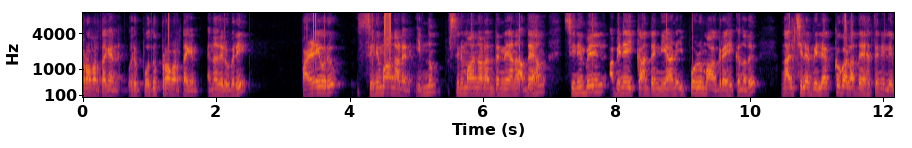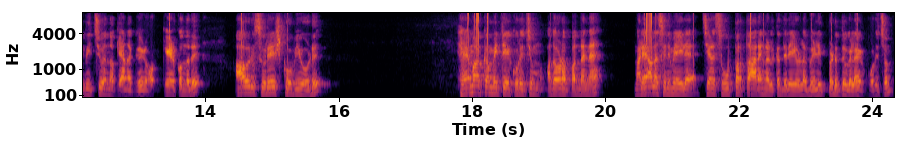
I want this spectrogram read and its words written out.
പ്രവർത്തകൻ ഒരു പൊതുപ്രവർത്തകൻ എന്നതിലുപരി പഴയ ഒരു സിനിമാ നടൻ. ഇന്നും സിനിമാ നടൻ തന്നെയാണ്. അദ്ദേഹം സിനിമയിൽ അഭിനയിക്കാൻ തന്നെയാണ് ഇപ്പോഴും ആഗ്രഹിക്കുന്നത്. എന്നാൽ ചില വിലക്കുകൾ അദ്ദേഹത്തിന് ലഭിച്ചു എന്നൊക്കെയാണ് കേൾക്കുന്നത്. ആ ഒരു സുരേഷ് ഗോപിയോട് ഹേമ കമ്മിറ്റിയെ കുറിച്ചും അതോടൊപ്പം തന്നെ മലയാള സിനിമയിലെ ചില സൂപ്പർ താരങ്ങൾക്കെതിരെയുള്ള വെളിപ്പെടുത്തുകളെ കുറിച്ചും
